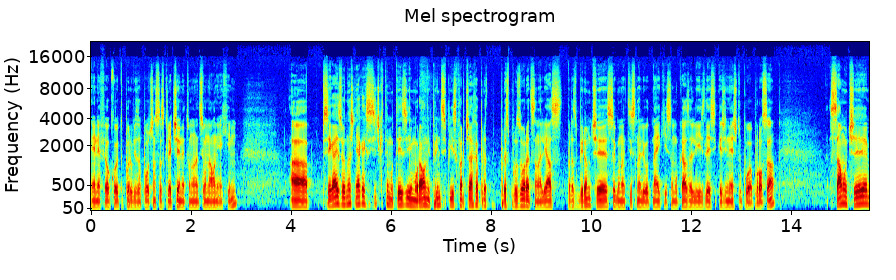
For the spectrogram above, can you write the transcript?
НФЛ, който първи започна с клеченето на националния химн. А, сега изведнъж някак всичките му тези морални принципи изхвърчаха пред, през прозореца. Нали? Аз разбирам, че са го натиснали от Nike и са му казали излез и кажи нещо по въпроса. Само, че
